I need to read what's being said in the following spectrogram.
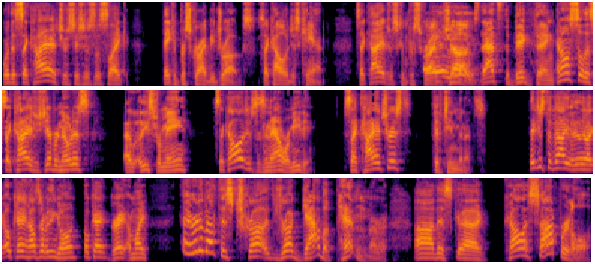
Where the psychiatrist is just, just like, they can prescribe you drugs. Psychologists can't. Psychiatrists can prescribe drugs. That's the big thing. And also, the psychiatrist, you ever notice, at least for me, psychologist is an hour meeting. Psychiatrist, 15 minutes. They just evaluate. They're like, okay, how's everything going? Okay, great. I'm like, I heard about this drug gabapentin or uh, this uh, calisopril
